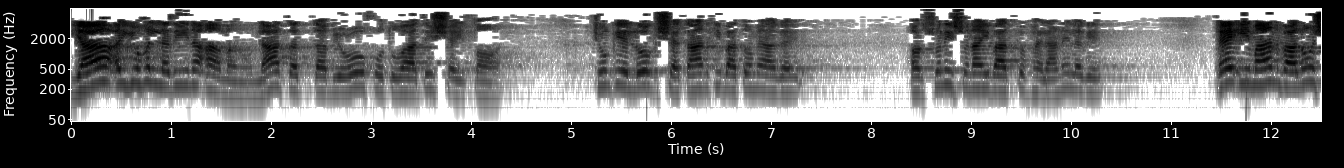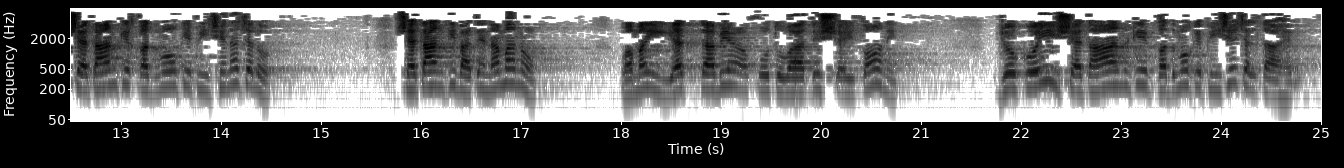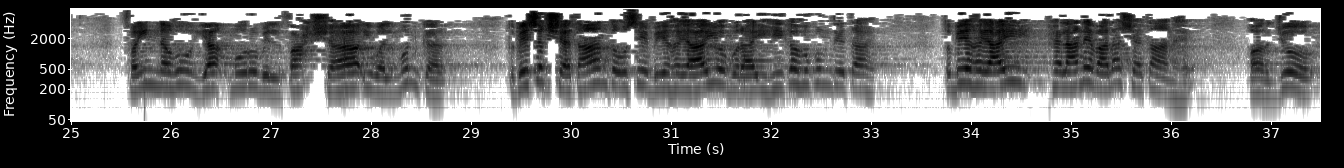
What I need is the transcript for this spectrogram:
یا ایوہ الذین آمنوا لا تتبعوا خطوات الشیطان۔ چونکہ لوگ شیطان کی باتوں میں آ گئے اور سنی سنائی بات کو پھیلانے لگے۔ اے ایمان والوں، شیطان کے قدموں کے پیچھے نہ چلو۔ شیطان کی باتیں نہ مانو۔ وہ یت طبی خطوات شیتون جو کوئی شیطان کے قدموں کے پیچھے چلتا ہے فعین نہ یا مورو شاہ کر تو بے شک شیطان تو اسے بے حیائی اور برائی ہی کا حکم دیتا ہے۔ تو بے حیائی پھیلانے والا شیطان ہے۔ اور جو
